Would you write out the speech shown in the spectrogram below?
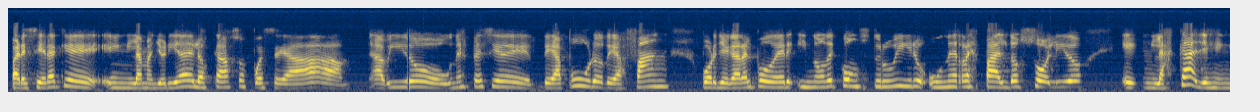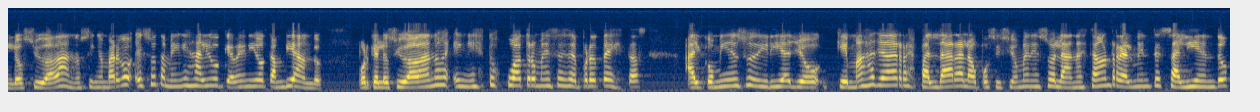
Pareciera que en la mayoría de los casos pues se ha, habido una especie de, de apuro, de afán por llegar al poder y no de construir un respaldo sólido en las calles, en los ciudadanos. Sin embargo, eso también es algo que ha venido cambiando, porque los ciudadanos en estos cuatro meses de protestas, al comienzo diría yo que más allá de respaldar a la oposición venezolana, estaban realmente saliendo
